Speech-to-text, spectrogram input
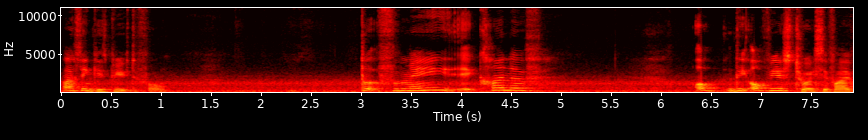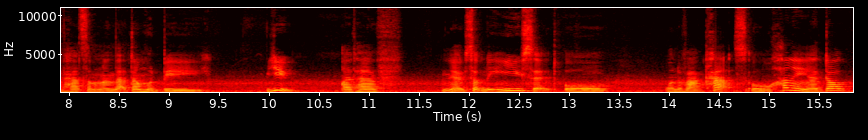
I think, is beautiful. But for me, it kind of. The obvious choice if I've had something like that done would be you. I'd have, you know, something you said, or one of our cats, or honey, a dog,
